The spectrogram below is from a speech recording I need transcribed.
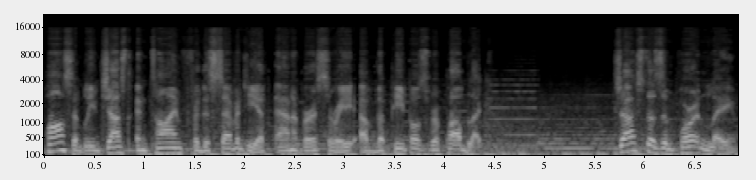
possibly just in time for the 70th anniversary of the People's Republic. Just as importantly,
